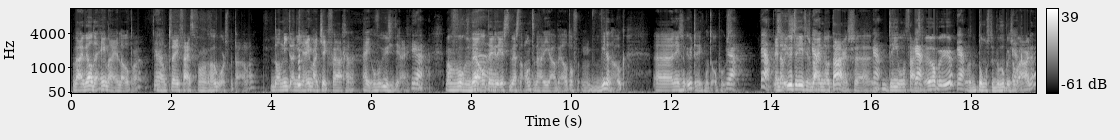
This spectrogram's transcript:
wij wel de HEMA inlopen en Ja. dan 2,50 voor een rookworst betalen. Dan niet aan die HEMA-chick vragen, hey, hoeveel uur zit hier eigenlijk in? Ja. Maar vervolgens wel Ja. tegen de eerste beste ambtenaar die jou belt, of wie dan ook, eh, ineens een uurtarief moeten ophoesten. Ja. Ja, En dat uurtarief is bij een notaris eh, Ja. 350 Ja. euro per uur. Wat het domste beroep is op aarde.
